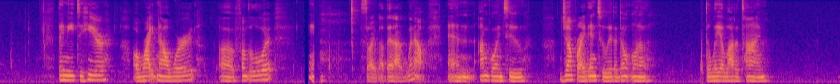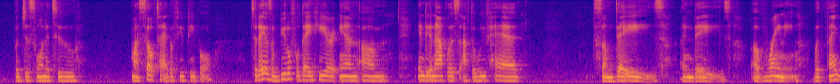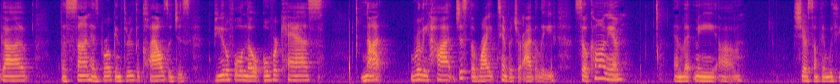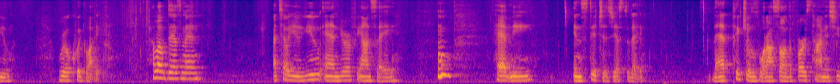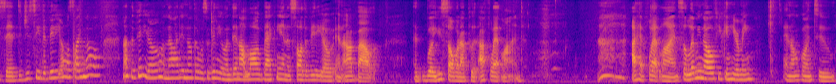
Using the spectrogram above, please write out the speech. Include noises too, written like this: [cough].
they need to hear a right now word uh, from the Lord. And sorry about that. I went out and I'm going to jump right into it. I don't want to delay a lot of time, but just wanted to myself tag a few people. Today is a beautiful day here in um, Indianapolis after we've had some days and days of raining. But thank God the sun has broken through. The clouds are just beautiful, no overcast, not really hot, just the right temperature, I believe. So come on in and let me um, share something with you real quick like. Hello, Desmond. I tell you, you and your fiance had me in stitches yesterday. That picture was what I saw the first time, and she said, Did you see the video? I was like, No, not the video. No, I didn't know there was a video. And then I logged back in and saw the video, and I about, well, you saw what I put. I flatlined. I had flatlined. So let me know if you can hear me, and I'm going to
